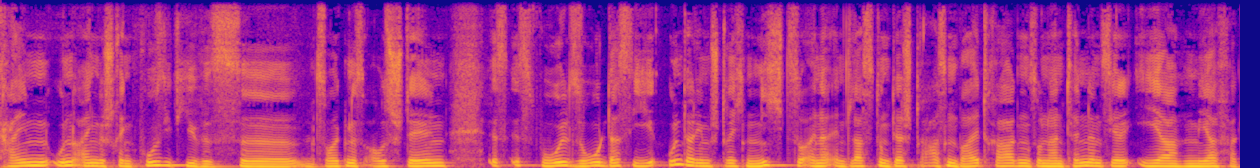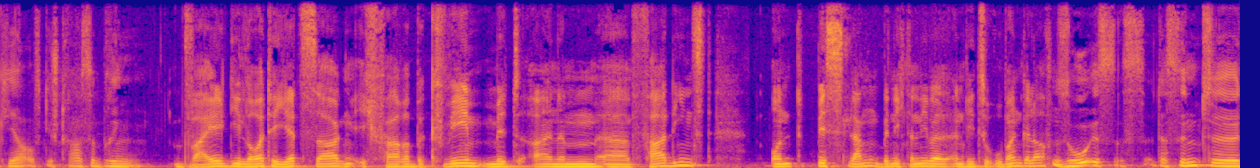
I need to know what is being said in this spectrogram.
kein uneingeschränkt positives äh, Zeugnis ausstellen. Es ist wohl so, dass sie unter dem Strich nicht zu einer Entlastung der Straßen beitragen, sondern tendenziell eher mehr Verkehr auf die Straße bringen weil die Leute jetzt sagen, ich fahre bequem mit einem äh, Fahrdienst, und bislang bin ich dann lieber irgendwie zur U-Bahn gelaufen? So ist es. Das sind äh,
